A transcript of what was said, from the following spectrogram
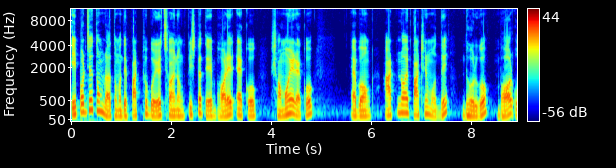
এ পর্যায়ে তোমরা তোমাদের পাঠ্য বইয়ের ছয় নং পৃষ্ঠাতে ভরের একক, সময়ের একক এবং আট নয় পাঠের মধ্যে দৈর্ঘ্য, ভর ও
